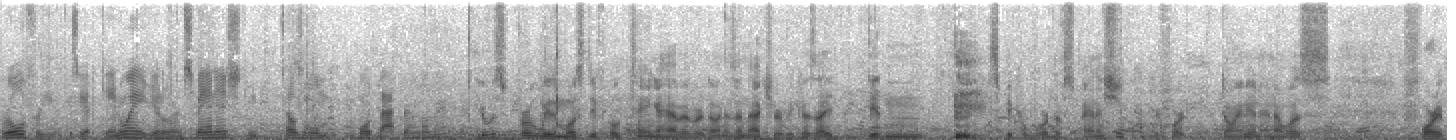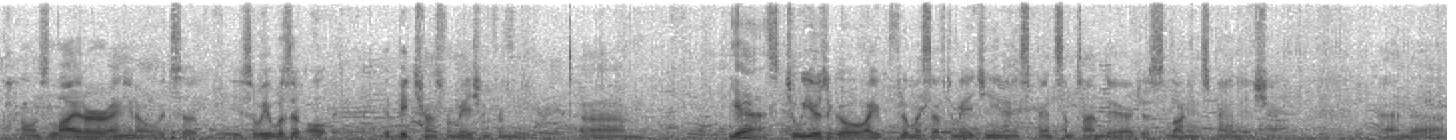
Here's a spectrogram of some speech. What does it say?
role for you because you had to gain weight, you had to learn Spanish. Can you tell us a little more background on that? It was probably the most difficult thing I have ever done as an actor because I didn't speak a word of Spanish before doing it, and I was 40 pounds lighter, and you know, it's a so it was a, a big transformation for me. Um, Yes, two years ago I flew myself to Medellin and I spent some time there just learning Spanish and and um,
